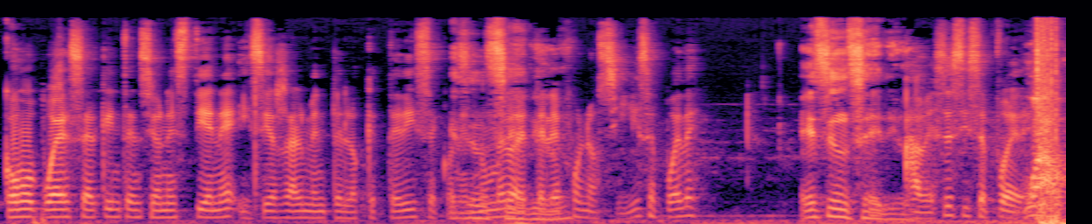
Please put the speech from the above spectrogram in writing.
cómo puede ser, qué intenciones tiene y si es realmente lo que te dice. Con ¿Es el número de teléfono, sí, se puede. Es en serio. A veces sí se puede. ¡Wow!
